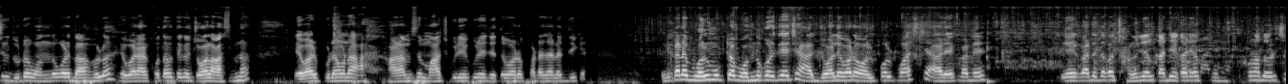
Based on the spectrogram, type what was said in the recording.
ছিল দুটো বন্ধ করে দেওয়া হলো। এবার আর কোথাও থেকে জল আসবে না। এবার পুরো আমরা আরামসে মাছ কুড়িয়ে কুড়িয়ে যেতে পারো ফাটা জালের দিকে। এখানে ভোল মুখটা বন্ধ করে দিয়েছে, আর জল এবারে অল্প অল্প আসছে। আর এখানে এ এখানে দেখো ছাঙ জল কাটিয়ে কাটিয়ে পোনা ধরছে।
